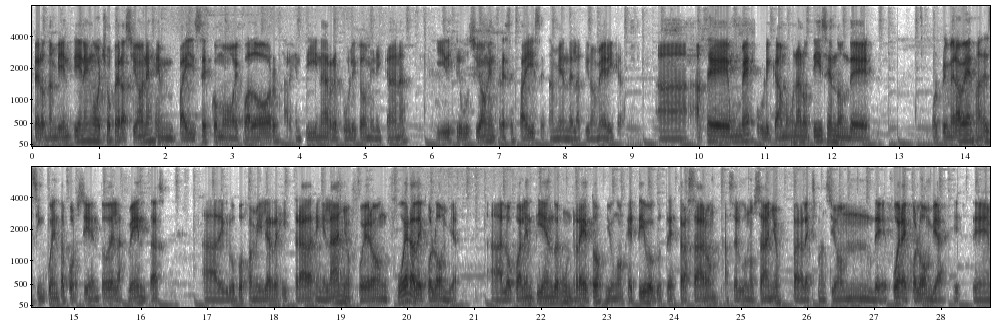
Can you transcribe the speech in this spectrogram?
pero también tienen ocho operaciones en países como Ecuador, Argentina, República Dominicana y distribución en 13 países también de Latinoamérica. Ah, hace un mes publicamos una noticia en donde por primera vez más del 50% de las ventas uh, de grupos familias registradas en el año fueron fuera de Colombia, uh, lo cual entiendo es un reto y un objetivo que ustedes trazaron hace algunos años para la expansión de fuera de Colombia. Este,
